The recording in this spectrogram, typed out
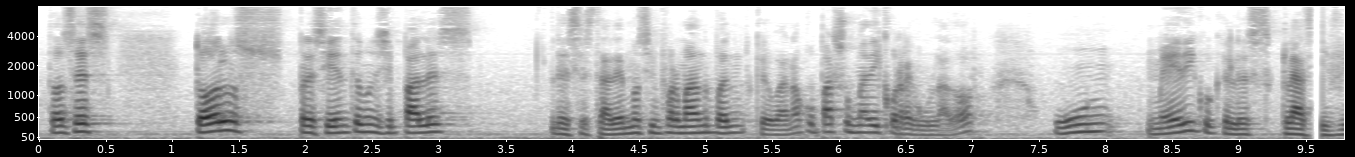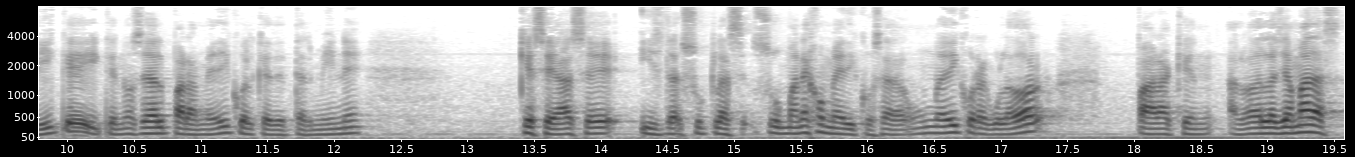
Entonces, todos los presidentes municipales les estaremos informando que van a ocupar su médico regulador, un médico que les clasifique y que no sea el paramédico el que determine que se hace su, clase, su manejo médico, o sea, un médico regulador para que a lo de las llamadas.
